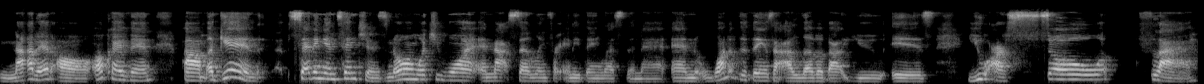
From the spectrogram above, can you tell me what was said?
Not at all. Okay, then. Um, again, setting intentions, knowing what you want, and not settling for anything less than that. And one of the things that I love about you is you are so fly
